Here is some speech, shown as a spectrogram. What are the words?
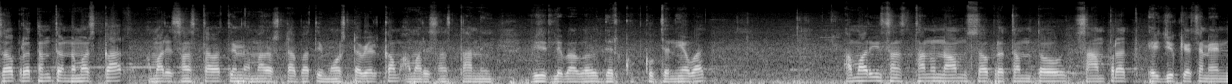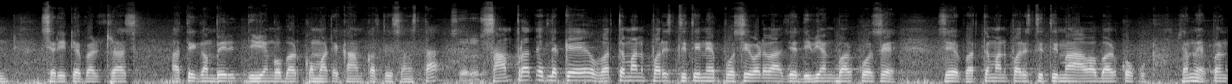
સૌપ્રથમ તો નમસ્કાર. અમારી સંસ્થા વતી અમારા સ્ટાફ વતી મોસ્ટ વેલકમ અમારી સંસ્થાની વિઝિટ લેવા બદલ ખૂબ ખૂબ ધન્યવાદ. અમારી સંસ્થાનું નામ સૌપ્રથમ તો સાંપ્રત એજ્યુકેશન એન્ડ ચેરિટેબલ ટ્રસ્ટ અતિ ગંભીર દિવ્યાંગો બાળકો માટે કામ કરતી સંસ્થા. સાંપ્રત એટલે કે વર્તમાન પરિસ્થિતિને પોષી વળવા જે દિવ્યાંગ બાળકો છે જે વર્તમાન પરિસ્થિતિમાં આવા બાળકો જન્મે. પણ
